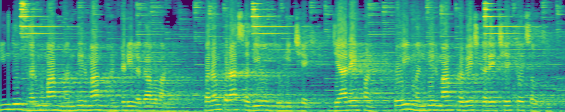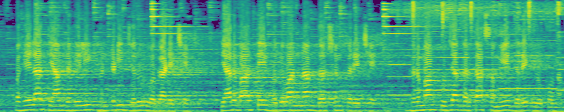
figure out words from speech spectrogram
હિન્દુ ધર્મમાં મંદિરમાં ઘંટડી લગાવવાની પરંપરા સદીઓ જૂની છે. જ્યારે પણ કોઈ મંદિરમાં પ્રવેશ કરે છે તો સૌથી પહેલા ત્યાં રહેલી ઘંટડી જરૂર વગાડે છે. ત્યારબાદ તે ભગવાનના દર્શન કરે છે. ઘરમાં પૂજા કરતા સમયે દરેક લોકોના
